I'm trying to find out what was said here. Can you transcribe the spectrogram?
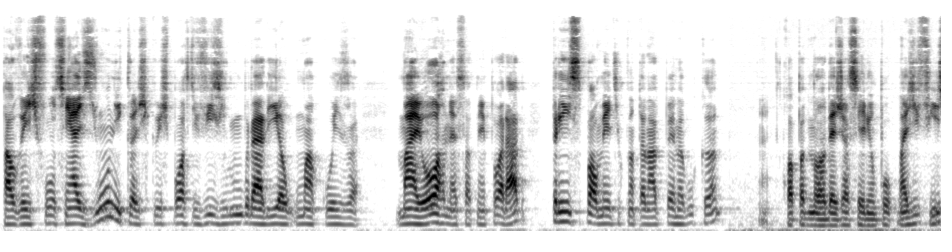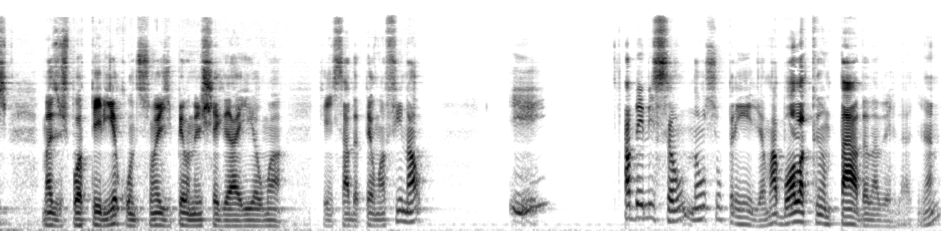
talvez fossem as únicas que o esporte vislumbraria alguma coisa maior nessa temporada, principalmente o Campeonato Pernambucano. Copa do Nordeste já seria um pouco mais difícil, mas o esporte teria condições de pelo menos chegar aí a uma, quem sabe até uma final. E a demissão não surpreende, é uma bola cantada, na verdade, né?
